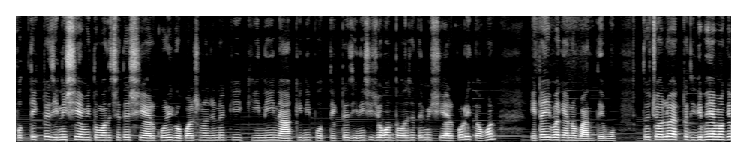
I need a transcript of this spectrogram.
প্রত্যেকটা জিনিসই আমি তোমাদের সাথে শেয়ার করি। গোপাল সোনার জন্য কী কিনি, না কিনি প্রত্যেকটা জিনিসই যখন তোমাদের সাথে আমি শেয়ার করি তখন এটাই বা কেন বাদ দেব? তো চলো একটা দিদিভাই আমাকে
